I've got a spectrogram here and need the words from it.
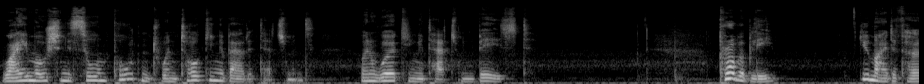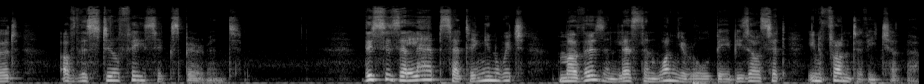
why emotion is so important when talking about attachment, when working attachment based. Probably you might have heard of the still face experiment. This is a lab setting in which mothers and less than one year old babies are set in front of each other.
